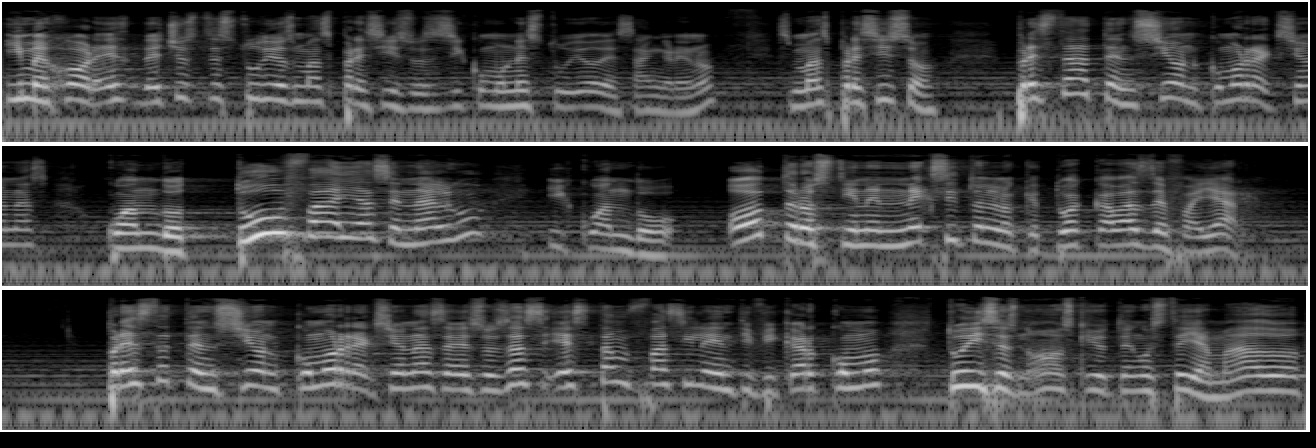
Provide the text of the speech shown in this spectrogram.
Y mejor, de hecho este estudio es más preciso, es así como un estudio de sangre, ¿no? Es más preciso. Presta atención cómo reaccionas cuando tú fallas en algo y cuando otros tienen éxito en lo que tú acabas de fallar. Presta atención cómo reaccionas a eso. Es, es, tan fácil identificar cómo tú dices, no, es que yo tengo este llamado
